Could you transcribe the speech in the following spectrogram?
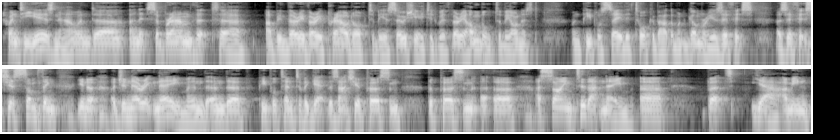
20 years now, and uh, and it's a brand that uh, I've been very very proud of to be associated with. Very humbled, to be honest. When people say they talk about the Montgomerie as if it's as if it's just something you know a generic name, and and uh, people tend to forget there's actually a person the person uh, uh, assigned to that name. Uh, but yeah, I mean,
